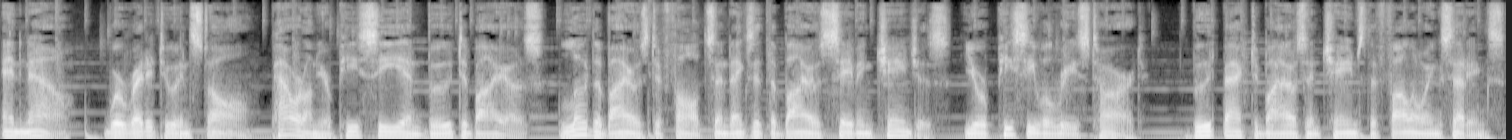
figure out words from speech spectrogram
And now, we're ready to install. Power on your PC and boot to BIOS. Load the BIOS defaults and exit the BIOS saving changes. Your PC will restart. Boot back to BIOS and change the following settings.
